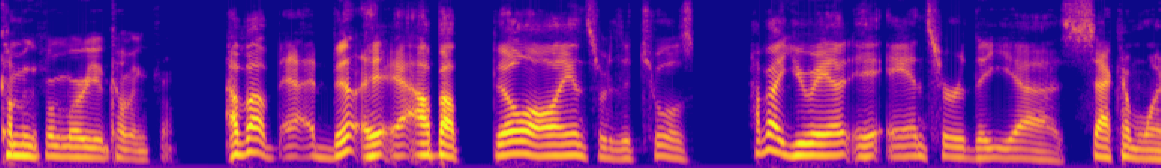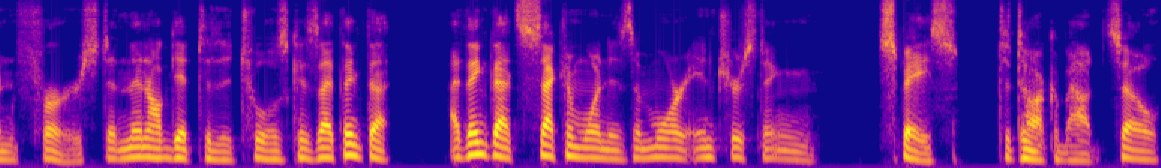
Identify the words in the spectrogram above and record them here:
coming from where you're coming from? How about uh, Bill? uh, How about Bill? I'll answer the tools. How about you an- answer the uh, second one first, and then I'll get to the tools because I think that I think that second one is a more interesting space to talk about. So,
